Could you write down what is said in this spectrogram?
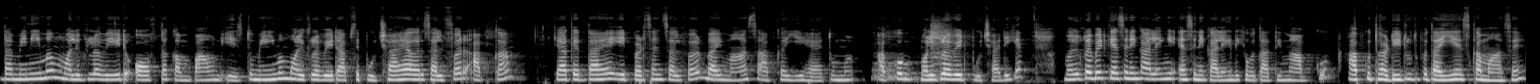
The minimum molecular weight of the compound is तो मिनिमम मोलिकुलर वेट आपसे पूछा है, अगर सल्फ़र आपका क्या कहता है, eight percent sulphur by mass आपका ये है। तो आपको मोलिकुलर वेट पूछा है, ठीक है? मोलिकुलर वेट कैसे निकालेंगे? ऐसे निकालेंगे। देखिए, बताती हूँ मैं आपको। आपको थर्टी टू तो बताइए इसका मास है।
